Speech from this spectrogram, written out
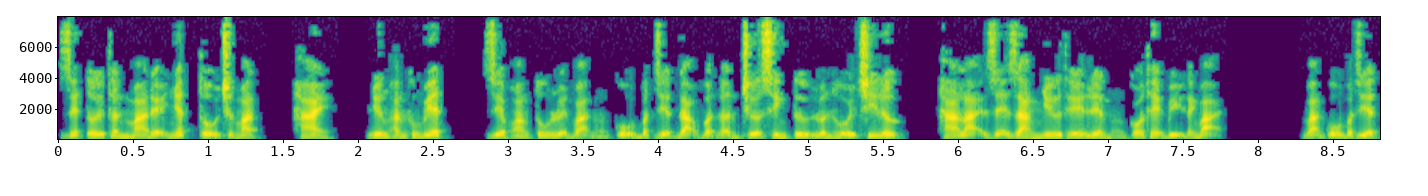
giết tới thần ma đệ nhất tổ trước mặt, hai, nhưng hắn không biết, diệp hoang tu luyện vạn cổ bất diệt đạo vận ẩn chứa sinh tử luân hồi chi lực, há lại dễ dàng như thế liền có thể bị đánh bại. Vạn cổ bất diệt,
